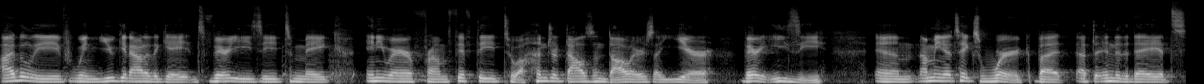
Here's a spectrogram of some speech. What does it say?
I believe when you get out of the gate, it's very easy to make anywhere from fifty to a hundred thousand dollars a year. Very easy. And I mean, it takes work, but at the end of the day, it's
